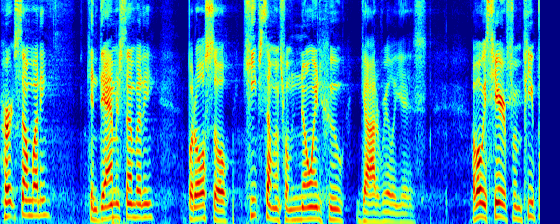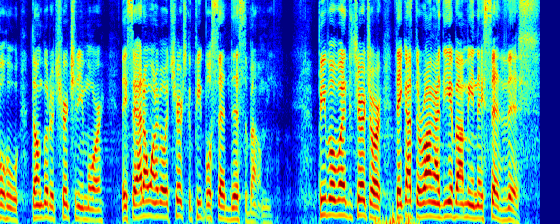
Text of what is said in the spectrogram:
hurt somebody, can damage somebody, but also keep someone from knowing who God really is. I've always heard from people who don't go to church anymore. They say, I don't want to go to church because people said this about me. People went to church or they got the wrong idea about me and they said this.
